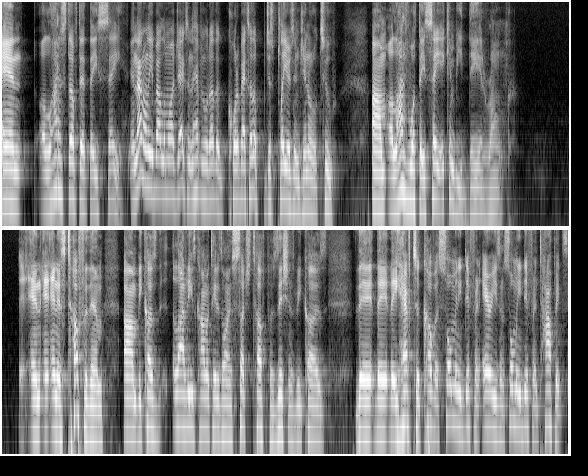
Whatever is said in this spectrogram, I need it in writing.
and a lot of stuff that they say, and not only about Lamar Jackson, it happens with other quarterbacks, other just players in general too. Um, a lot of what they say, it can be dead wrong, and and, and it's tough for them um, because a lot of these commentators are in such tough positions because they, they they have to cover so many different areas and so many different topics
